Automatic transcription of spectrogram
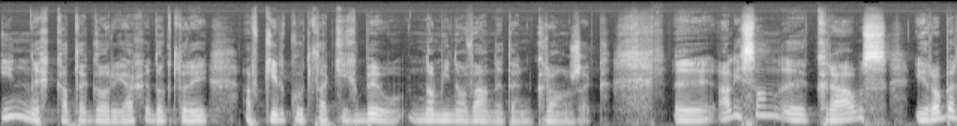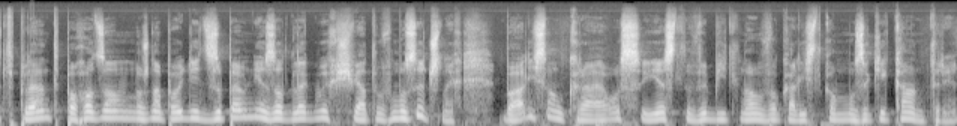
innych kategoriach, do której, a w kilku takich był nominowany ten krążek. Y, Alison y, Kraus i Robert Plant pochodzą, można powiedzieć, zupełnie z odległych światów muzycznych, bo Alison Kraus jest wybitną wokalistką muzyki country.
